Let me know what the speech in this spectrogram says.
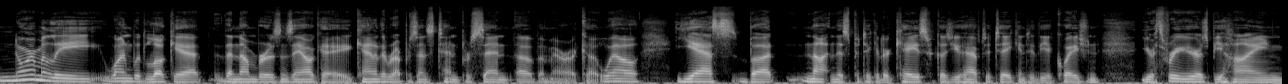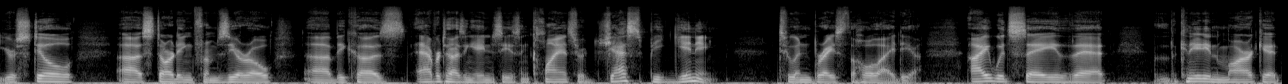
Normally, one would look at the numbers and say, okay, Canada represents 10% of America. Well, yes, but not in this particular case because you have to take into the equation you're three years behind, you're still uh, starting from zero uh, because advertising agencies and clients are just beginning to embrace the whole idea. I would say that the Canadian market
